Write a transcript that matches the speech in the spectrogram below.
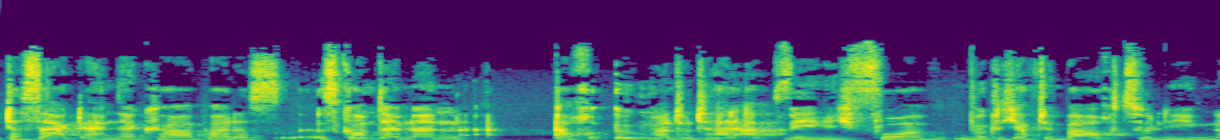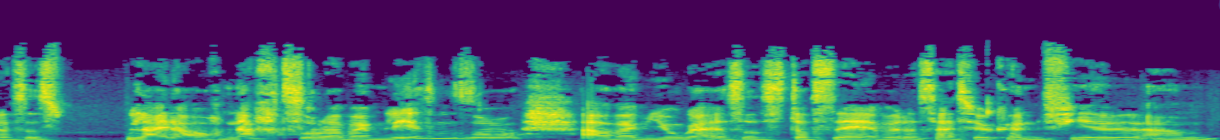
das sagt einem der Körper. Das, es kommt einem dann auch irgendwann total abwegig vor, wirklich auf dem Bauch zu liegen. Das ist leider auch nachts oder beim Lesen so, aber beim Yoga ist es dasselbe. Das heißt, wir können viel ähm,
